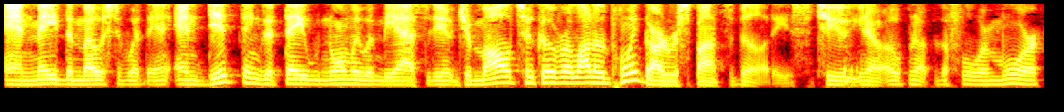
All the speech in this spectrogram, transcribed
and made the most of what they, and did things that they normally wouldn't be asked to do. Jamal took over a lot of the point guard responsibilities to, you know, open up the floor more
